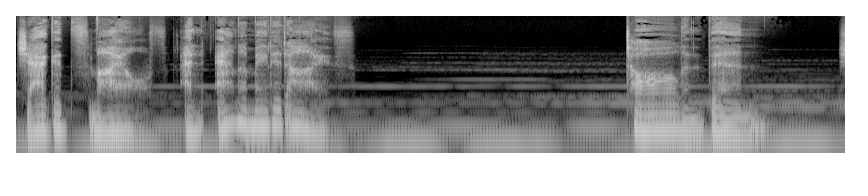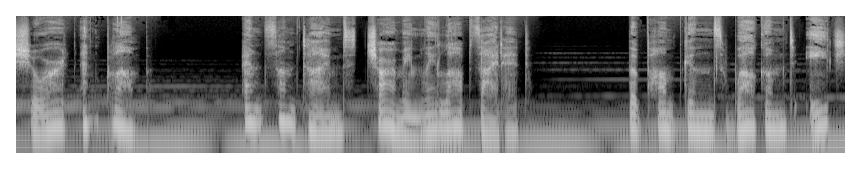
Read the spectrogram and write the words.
jagged smiles and animated eyes. Tall and thin, short and plump, and sometimes charmingly lopsided the pumpkins welcomed each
